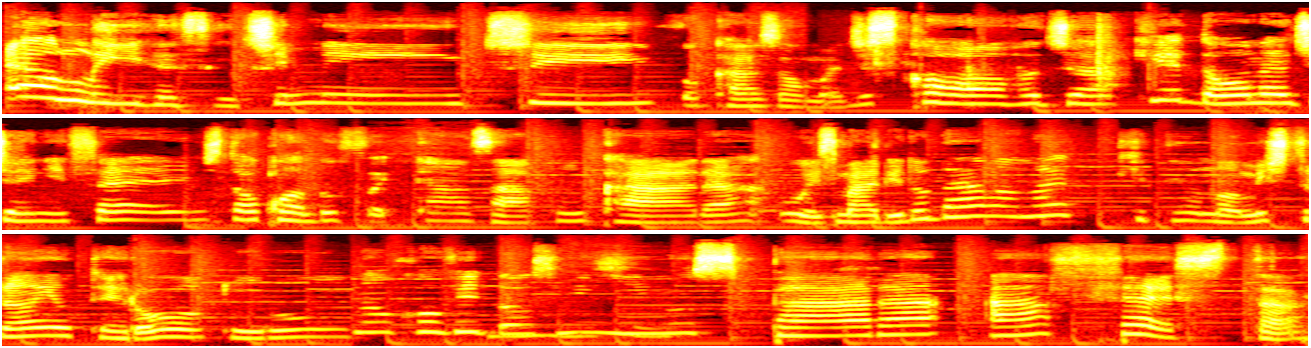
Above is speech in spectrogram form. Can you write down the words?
Eu li recentemente, por causa de uma discórdia, que Dona Jennifer Aniston, quando foi casar com um cara, o ex-marido dela, né? Que tem um nome estranho, Terô, Turu, não convidou os meninos para a festa.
